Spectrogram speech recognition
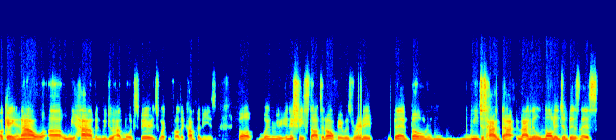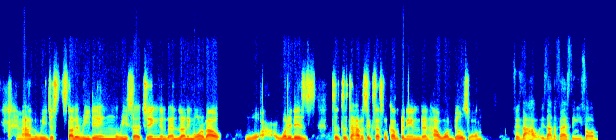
Okay, yeah. now uh, we have, and we do have more experience working for other companies. But when we initially started off, it was really bare bone. We just had that that little knowledge of business, mm. and we just started reading, researching, and, and learning more about wh- what it is to, to, to have a successful company and, and how one builds one. So is that how is that the first thing you sort of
